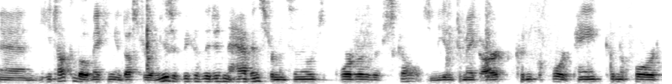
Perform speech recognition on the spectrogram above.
And he talked about making industrial music because they didn't have instruments and they were just bored out of their skulls and needed to make art, couldn't afford paint, couldn't afford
